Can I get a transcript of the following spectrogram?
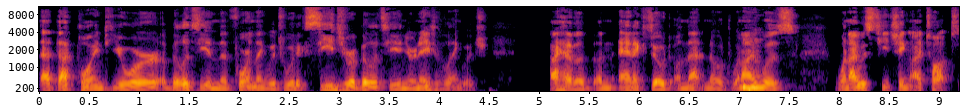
at that point, your ability in the foreign language would exceed your ability in your native language. I have a, an anecdote on that note. When I Mhm. was when I was teaching, I taught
